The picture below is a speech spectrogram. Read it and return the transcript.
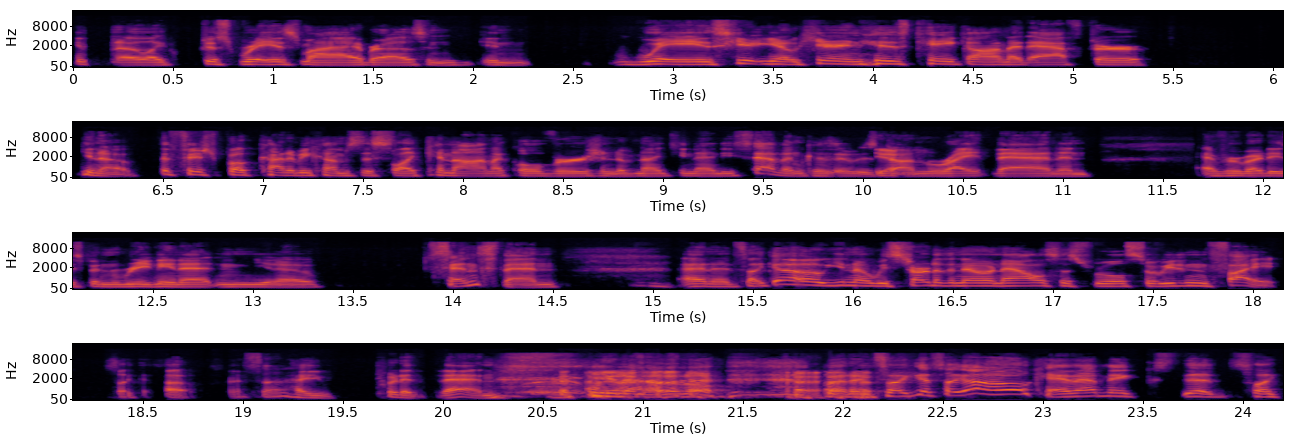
you know like just raised my eyebrows in in ways. Here, you know, hearing his take on it after you know the Phish book kind of becomes this like canonical version of 1997 because it was done right then and everybody's been reading it and you know since then and it's like oh you know we started the no analysis rule so we didn't fight it's like oh that's not how you put it then, you know. but it's like it's like oh okay that makes it's like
